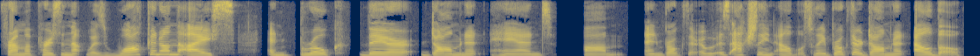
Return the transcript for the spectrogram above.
from a person that was walking on the ice and broke their dominant hand um, and broke their it was actually an elbow so they broke their dominant elbow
